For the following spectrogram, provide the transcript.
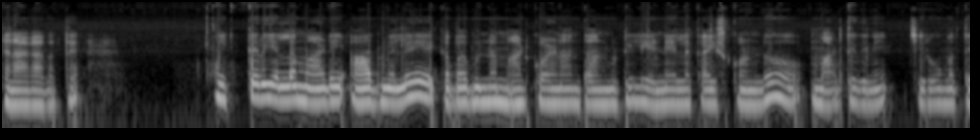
ಚೆನ್ನಾಗಾಗುತ್ತೆ. ಎಗ್ ಕರಿ ಎಲ್ಲ ಮಾಡಿ ಆದಮೇಲೆ ಕಬಾಬನ್ನು ಮಾಡ್ಕೊಳ್ಳೋಣ ಅಂತ ಅಂದ್ಬಿಟ್ಟು ಇಲ್ಲಿ ಎಣ್ಣೆ ಎಲ್ಲ ಕಾಯಿಸ್ಕೊಂಡು ಮಾಡ್ತಿದ್ದೀನಿ. ಚಿರು ಮತ್ತು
